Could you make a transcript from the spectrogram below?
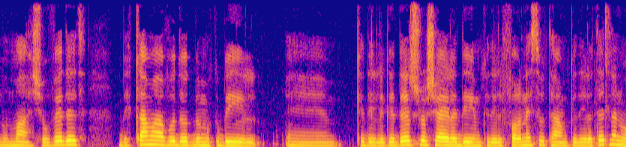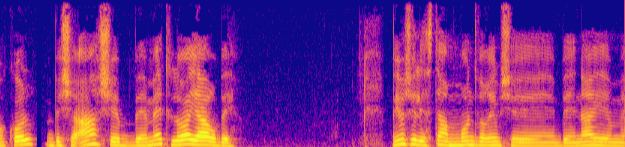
ממש, עובדת בכמה עבודות במקביל, אה, כדי לגדל שלושה ילדים, כדי לפרנס אותם, כדי לתת לנו הכל, בשעה שבאמת לא היה הרבה. ואימא שלי עשתה המון דברים שבעיניי הם אה,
